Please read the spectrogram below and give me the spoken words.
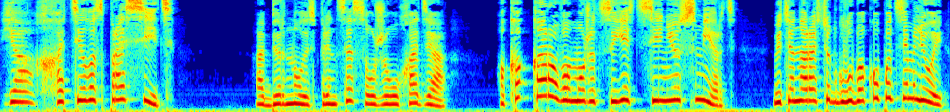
Я хотела спросить. Обернулась принцесса, уже уходя. А как корова может съесть синюю смерть? Ведь она растет глубоко под землей,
